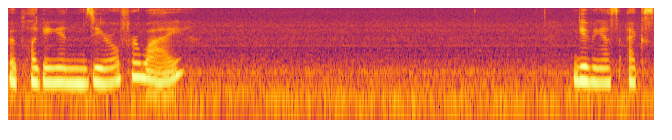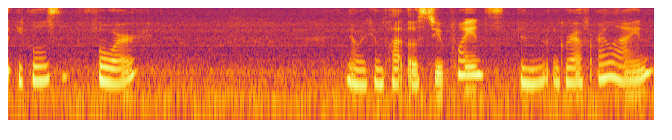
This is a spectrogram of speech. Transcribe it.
by plugging in 0 for y, giving us x equals 4. Now we can plot those two points and graph our line.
